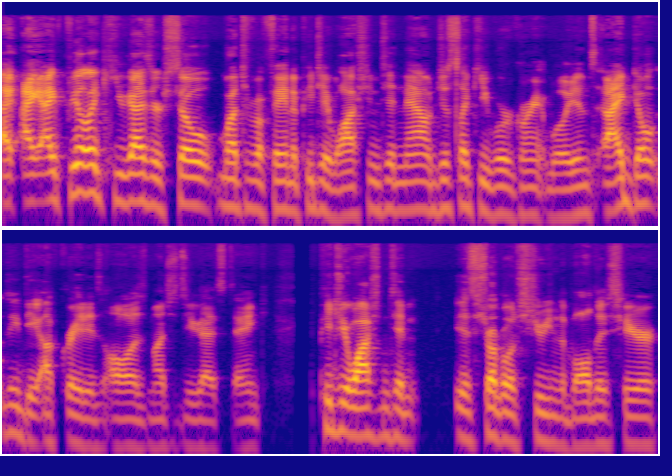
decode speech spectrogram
I, I, feel like you guys are so much of a fan of PJ Washington now, just like you were Grant Williams. And I don't think the upgrade is all as much as you guys think. PJ Washington has struggled shooting the ball this year,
